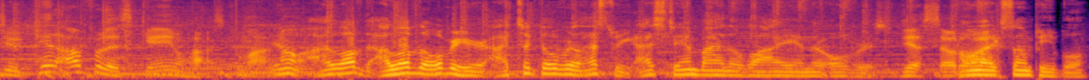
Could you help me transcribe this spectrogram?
Dude, get up for this game, Huss. Come on. You know, I love the I love the over here. I took the over last week. I stand by the Hawaii and their overs. yes, so do Unlike some people.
